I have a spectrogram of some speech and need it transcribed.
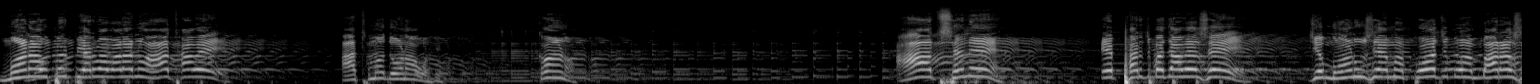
મોણા ઉપર પહેરવા વાળાનો હાથ આવે. હાથમાં દોણા હોય કણ? હાથ છે ને એ ફરજ બજાવે છે. જે મોણું છે એમાં પોચ બારસ.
